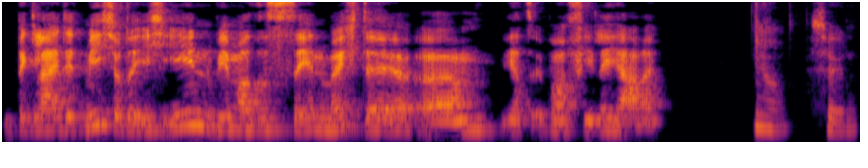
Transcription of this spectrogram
begleitet mich oder ich ihn, wie man das sehen möchte, äh, jetzt über viele Jahre. Ja, schön.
